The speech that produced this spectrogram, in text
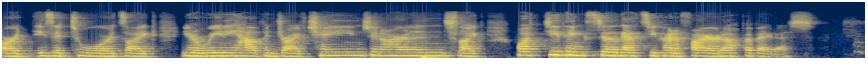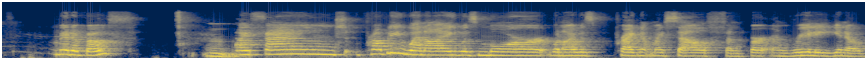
or is it towards, like, you know, really helping drive change in Ireland? Like, what do you think still gets you kind of fired up about it? A bit of both. Mm. I found probably when I was more when I was pregnant myself and and really you know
